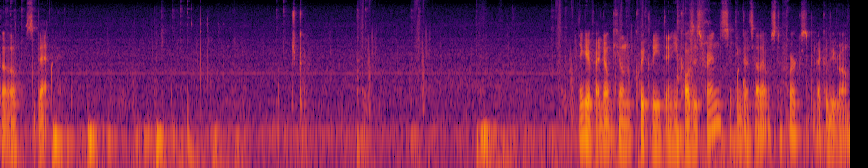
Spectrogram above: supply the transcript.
Uh oh, it's a bat. I think if I don't kill him quickly, then he calls his friends. I think that's how that stuff works, but I could be wrong.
